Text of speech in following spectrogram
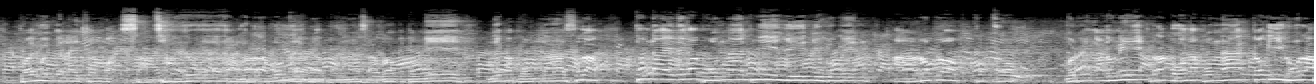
ำถวายมือกันในจังหวะสามชาด้วยแล้วกันครับผมนะครับผมนะสามรอบกันตรงนี้นะครับผมนะสำหรับท่านใดนะครับผมหนะที่ยืนอยู่บริเวณอ่ารอบๆขอบ บริเวณงานตรงนี้ครับผมครับผมนะฮะเก้าอี้ของเรา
